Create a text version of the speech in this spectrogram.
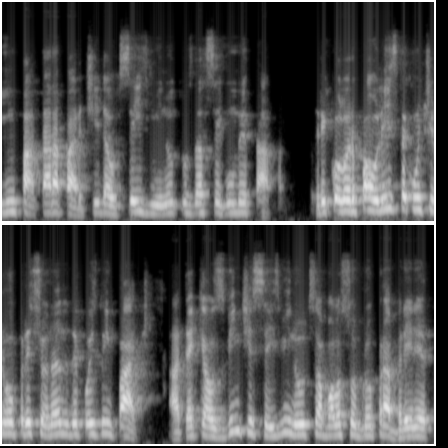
e empatar a partida aos seis minutos da segunda etapa. O tricolor paulista continuou pressionando depois do empate, até que aos 26 minutos a bola sobrou para Brenner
